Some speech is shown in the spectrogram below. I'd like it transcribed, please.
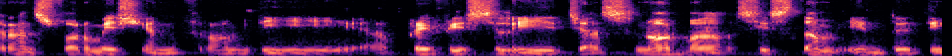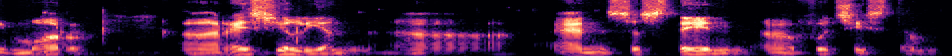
transformation from the uh, previously just normal system into the more uh, resilient uh, and sustain uh, food system.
